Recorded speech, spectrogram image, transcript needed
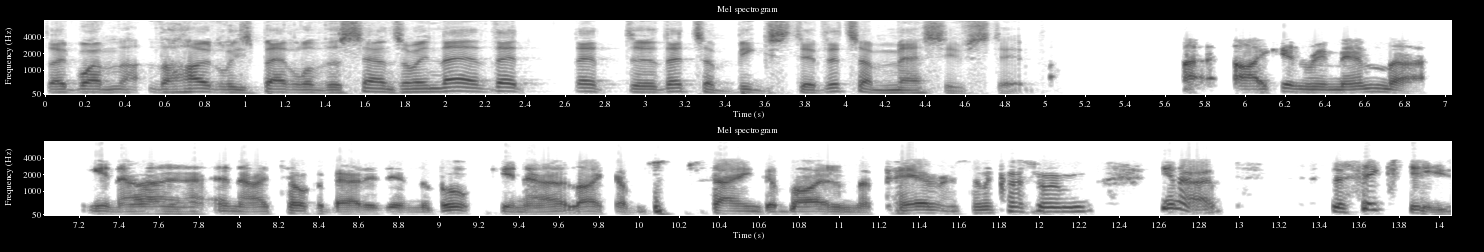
they'd won the Hoadleys Battle of the Sounds. I mean, that that that uh, that's a big step. That's a massive step. I, I can remember you know, and, I talk about it in the book, you know, like I'm saying goodbye to my parents. And of course, we're, you know, the 60s,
